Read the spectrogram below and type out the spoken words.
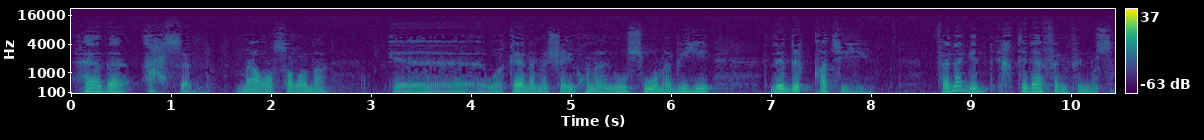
هذا أحسن ما وصلنا آه، وكان مشايخنا يوصون به لدقته. فنجد اختلافا في النسخ.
